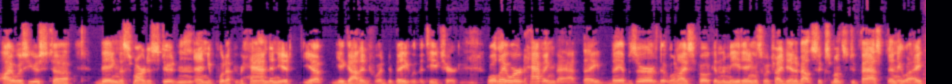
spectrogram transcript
I was used to being the smartest student, and you put up your hand and you you you got into a debate with the teacher. Mm-hmm. Well, they weren't having that. They they observed that when I spoke in the meetings, which I did about six months too fast anyway,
